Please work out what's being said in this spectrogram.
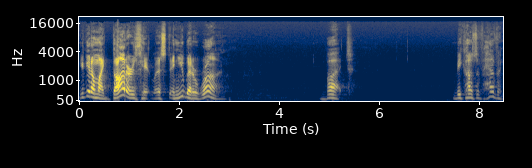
You get on my daughter's hit list, and you better run. But because of heaven,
